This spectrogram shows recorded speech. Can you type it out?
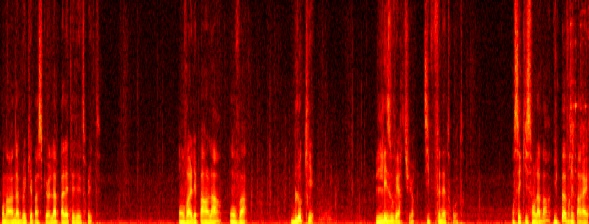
qu'on a rien à bloquer parce que la palette est détruite. On va aller par là. On va bloquer les ouvertures, type fenêtre ou autre. On sait qu'ils sont là-bas. Ils peuvent réparer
